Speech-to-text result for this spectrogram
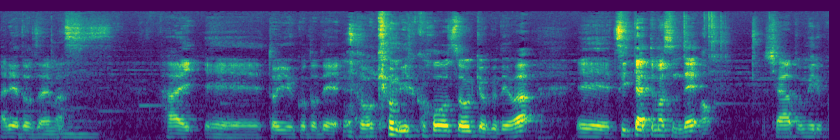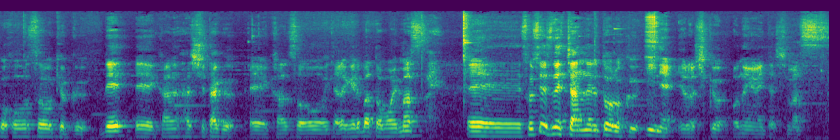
ありがとうございます、はい、えー、ということで東京ミルク放送局では、えー、ツイッターやってますんであ。シャープミルク放送局で、えー、ハッシュタグ、えー、感想をいただければと思います、えーそしてですねチャンネル登録いいねよろしくお願いいたします。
